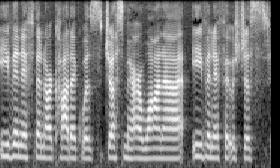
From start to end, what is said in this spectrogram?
even if the narcotic was just marijuana, even if it was just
